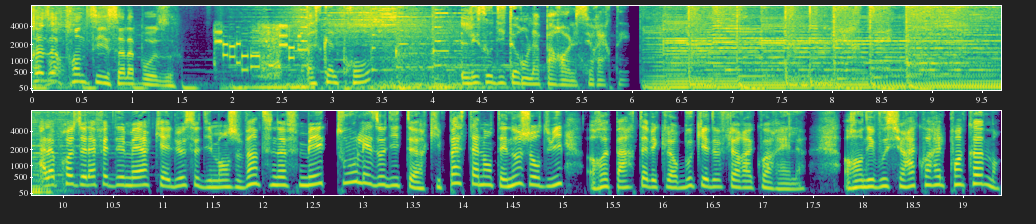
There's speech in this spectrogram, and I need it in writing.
13h36 à la pause. Pascal Pro, les auditeurs ont la parole sur RT. À l'approche de la fête des mères qui a lieu ce dimanche 29 mai, tous les auditeurs qui passent à l'antenne aujourd'hui repartent avec leur bouquet de fleurs aquarelles. Rendez-vous sur aquarelle.com.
